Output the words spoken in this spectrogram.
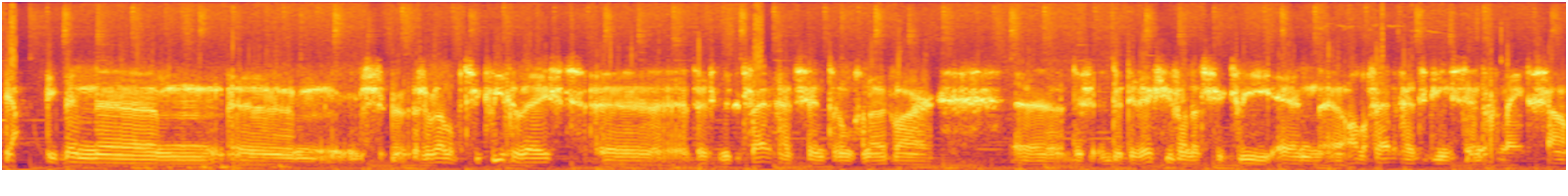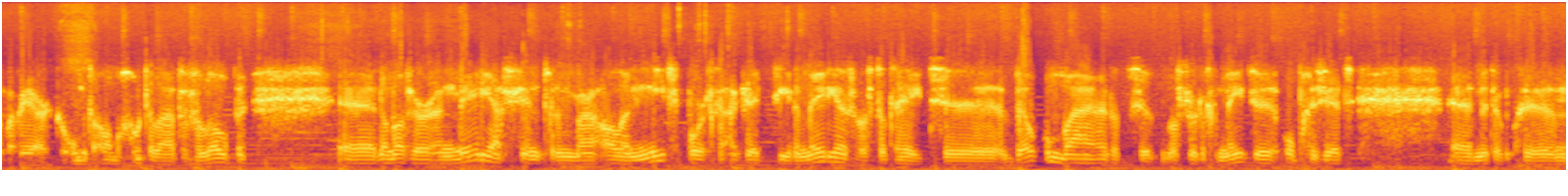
Ja, ik ben ehm, ehm, zowel op het circuit geweest. eh, het is het veiligheidscentrum vanuit waar eh, dus de directie van het circuit en eh, alle veiligheidsdiensten en de gemeente samenwerken om het allemaal goed te laten verlopen. Dan was er een mediacentrum waar alle niet-sport geaccrediteerde media, zoals dat heet, welkom waren. Dat was door de gemeente opgezet. Eh, met ook ehm,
